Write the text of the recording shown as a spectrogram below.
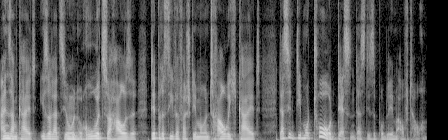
Einsamkeit, Isolation, mhm. Ruhe zu Hause, depressive Verstimmungen, Traurigkeit, das sind die Motoren dessen, dass diese Probleme auftauchen.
